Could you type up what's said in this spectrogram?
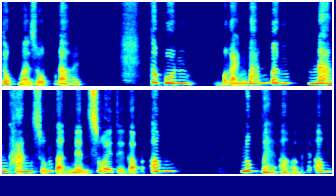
tục mà giúp đời. Tôi buôn gánh bán bưng, Nang thang xuống tận miền xuôi thì gặp ông. Lúc về ở với ông,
